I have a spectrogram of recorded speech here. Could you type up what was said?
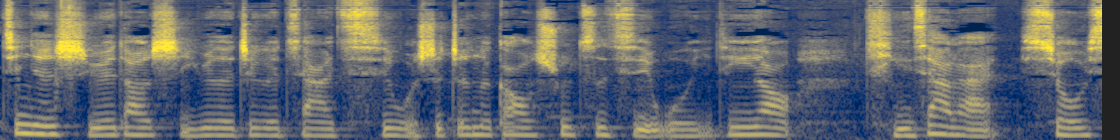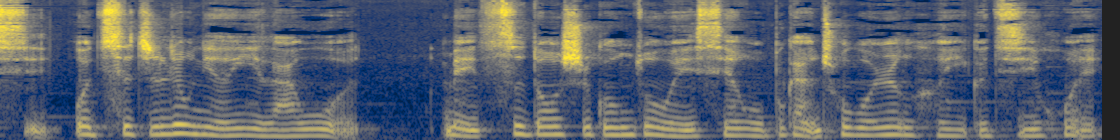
今年十月到十一月的这个假期，我是真的告诉自己，我一定要停下来休息。我辞职六年以来，我每次都是工作为先，我不敢错过任何一个机会。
